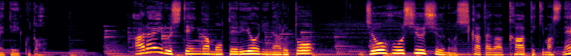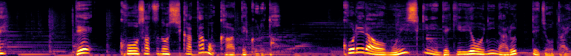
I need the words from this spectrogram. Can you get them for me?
えていくと。あらゆる視点が持てるようになると情報収集の仕方が変わってきますね。で考察の仕方も変わってくると。これらを無意識にできるようになるって状態。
